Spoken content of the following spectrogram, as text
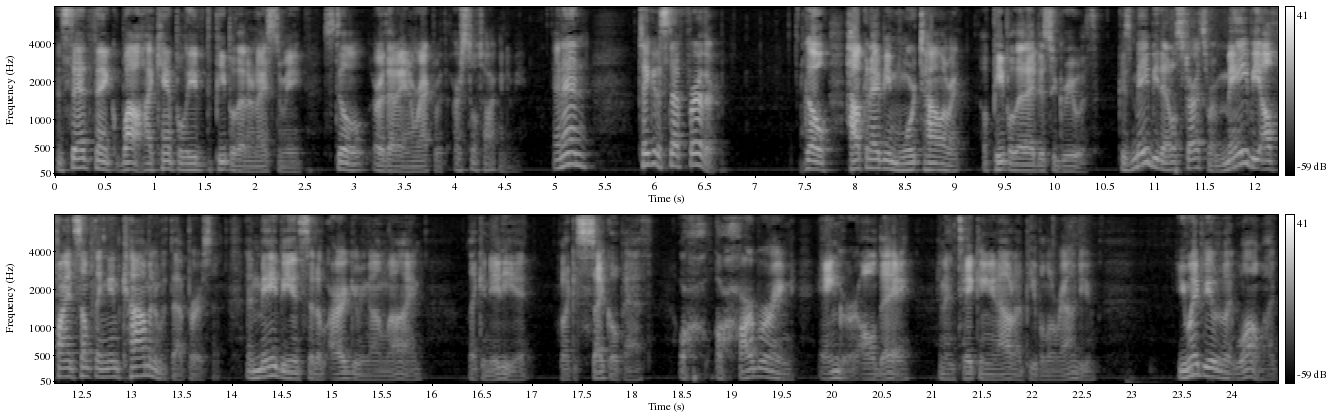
Instead think, wow, I can't believe the people that are nice to me still or that I interact with are still talking to me. And then take it a step further. Go, how can I be more tolerant of people that I disagree with? Because maybe that'll start somewhere. Maybe I'll find something in common with that person. And maybe instead of arguing online like an idiot or like a psychopath, or, or harboring anger all day and then taking it out on people around you, you might be able to be like, whoa, like,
